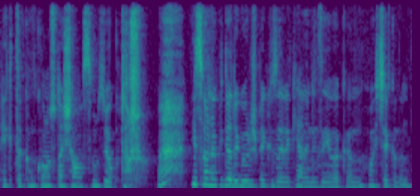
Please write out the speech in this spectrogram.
pek takım konusunda şansımız yoktur. bir sonraki videoda görüşmek üzere. Kendinize iyi bakın. Hoşçakalın.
